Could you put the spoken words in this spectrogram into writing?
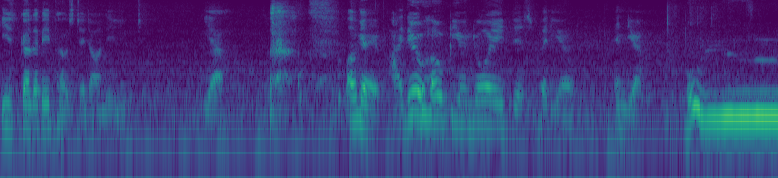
he's gonna be posted on the YouTube. Yeah. okay, I do hope you enjoyed this video, and yeah. Bye.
